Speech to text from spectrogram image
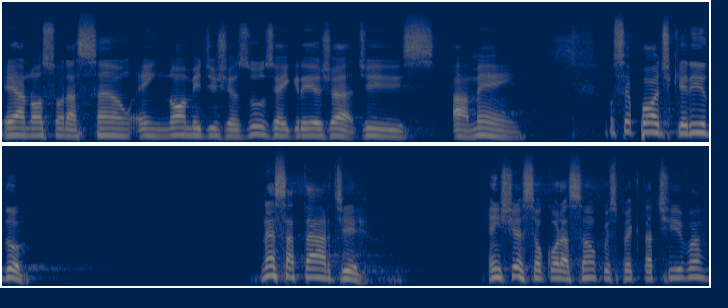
É a nossa oração em nome de Jesus e a igreja diz amém. Você pode, querido, nessa tarde, encher seu coração com expectativa,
